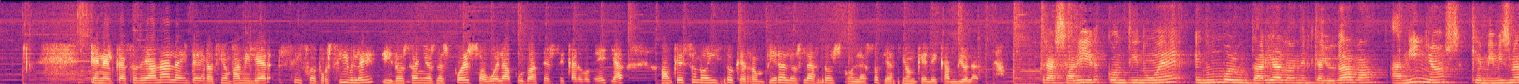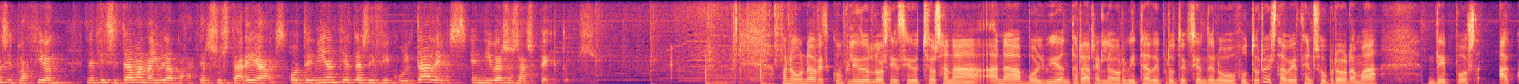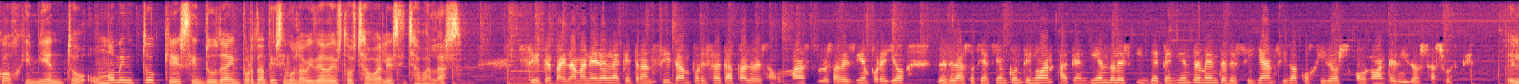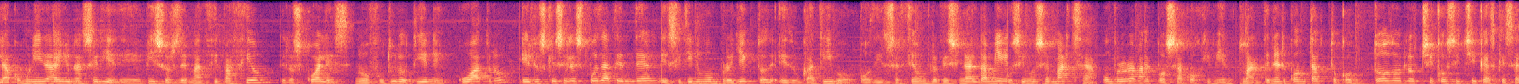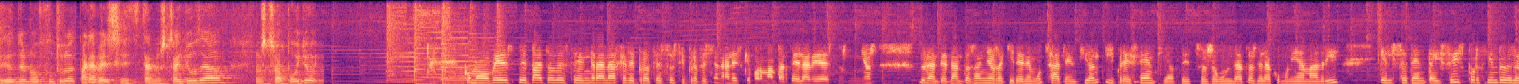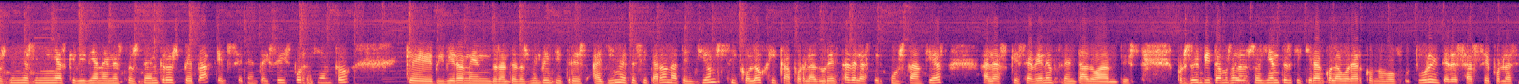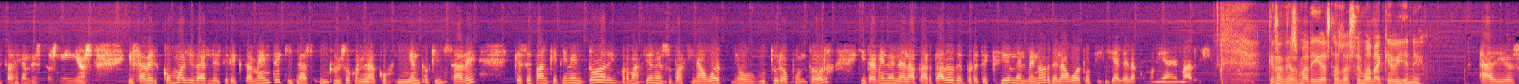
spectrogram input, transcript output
En el caso de Ana, la integración familiar sí fue posible y dos años después su abuela pudo hacerse cargo de ella, aunque eso no hizo que rompiera los lazos con la asociación que le cambió la vida. Tras salir, continué en un voluntariado en el que ayudaba a niños que en mi misma situación necesitaban ayuda para hacer sus tareas o tenían ciertas dificultades en diversos aspectos. Bueno, una vez cumplidos los 18, Ana, Ana volvió a entrar en la órbita de protección de Nuevo Futuro, esta vez en su programa de post-acogimiento. Un momento que es sin duda importantísimo en la vida de estos chavales y chavalas. Sí, Pepa, y la manera en la que transitan por esa etapa lo es aún más, lo sabes bien. Por ello, desde la asociación continúan atendiéndoles independientemente de si ya han sido acogidos o no han tenido esa suerte. En la comunidad hay una serie de pisos de emancipación, de los cuales Nuevo Futuro tiene cuatro, en los que se les puede atender eh, si tienen un proyecto educativo o de inserción profesional. También pusimos en marcha un programa de posacogimiento, mantener contacto con todos los chicos y chicas que salieron de Nuevo Futuro para ver si necesitan nuestra ayuda, nuestro apoyo. Como ves, Pepa, todo este engranaje de procesos y profesionales que forman parte de la vida de estos niños durante tantos años requiere de mucha atención y presencia. De hecho, según datos de la Comunidad de Madrid, el 76% de los niños y niñas que vivían en estos centros, Pepa, el 76% que vivieron en, durante 2023 allí necesitaron atención psicológica por la dureza de las circunstancias a las que se habían enfrentado antes. Por eso invitamos a los oyentes que quieran colaborar con Nuevo Futuro, interesarse por la situación de estos niños y saber cómo ayudarles directamente, quizás incluso con el acogimiento, quién sabe, que sepan que tienen toda la información en su página web nuevofuturo.org y también en el apartado de protección del menor de la web oficial de la Comunidad de Madrid. Gracias María, hasta la semana que viene. Adiós.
